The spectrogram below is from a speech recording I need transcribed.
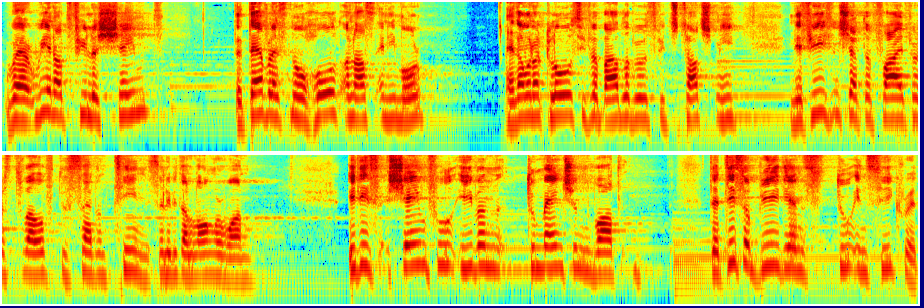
where we not feel ashamed. The devil has no hold on us anymore and I want to close with a Bible verse which touched me in Ephesians chapter 5, verse 12 to 17. It's a little bit a longer one. It is shameful even to mention what the disobedience do in secret.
